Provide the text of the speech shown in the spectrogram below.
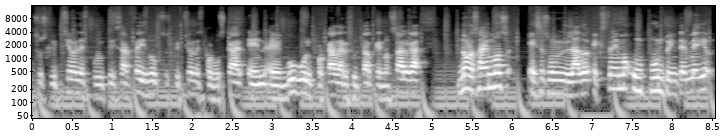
suscripciones por utilizar Facebook, suscripciones por buscar en, Google por cada resultado que nos salga. No lo sabemos, ese es un lado extremo, un punto intermedio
